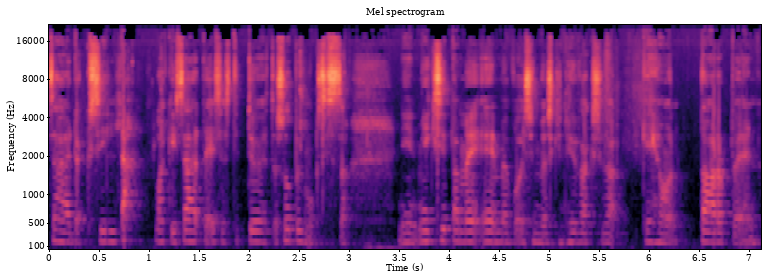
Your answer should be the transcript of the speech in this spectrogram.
säädöksillä, lakisääteisesti työehtosopimuksissa, niin miksipä me emme voisi myöskin hyväksyä kehon tarpeen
